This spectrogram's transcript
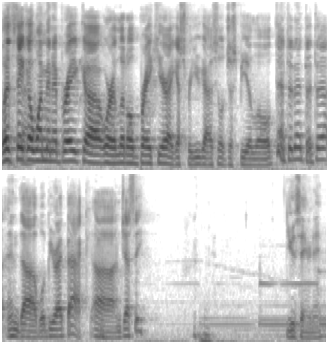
let's take a one minute break uh, or a little break here i guess for you guys. It'll just be a little dun, dun, dun, dun, dun, and uh, we'll be right back. Uh, i'm jesse. You say your name.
